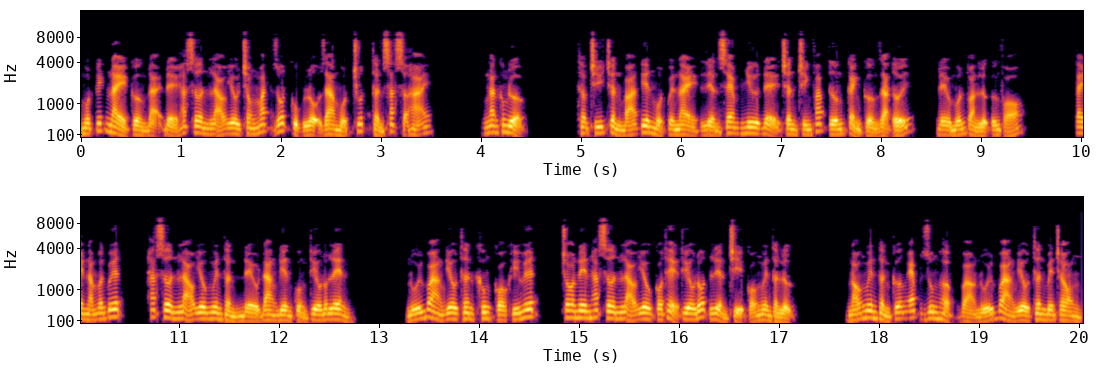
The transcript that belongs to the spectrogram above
Một kích này cường đại để hắc sơn lão yêu trong mắt rốt cục lộ ra một chút thần sắc sợ hãi. Ngăn không được. Thậm chí trần bá tiên một quyền này liền xem như để chân chính pháp tướng cảnh cường giả tới, đều muốn toàn lực ứng phó tay nắm ấn quyết hát sơn lão yêu nguyên thần đều đang điên cuồng tiêu đốt lên. Núi vàng yêu thân không có khí huyết, cho nên hát sơn lão yêu có thể tiêu đốt liền chỉ có nguyên thần lực. Nó nguyên thần cưỡng ép dung hợp vào núi vàng yêu thân bên trong,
